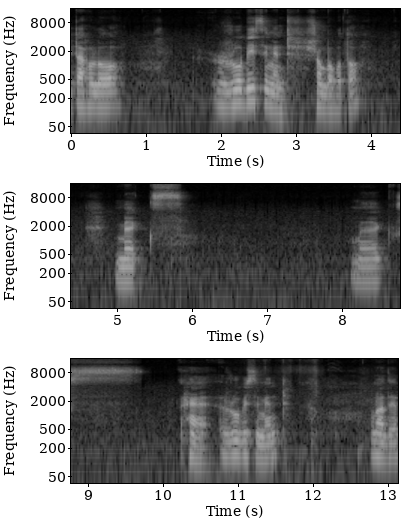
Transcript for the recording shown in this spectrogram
এটা হলো রুবি সিমেন্ট সম্ভবত। ম্যাক্স ম্যাক্স হ্যাঁ রুবি সিমেন্ট ওনাদের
